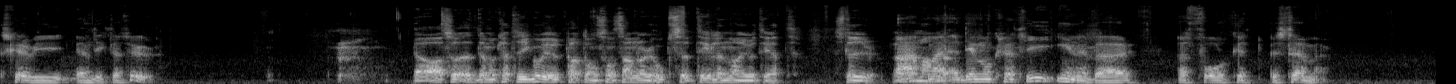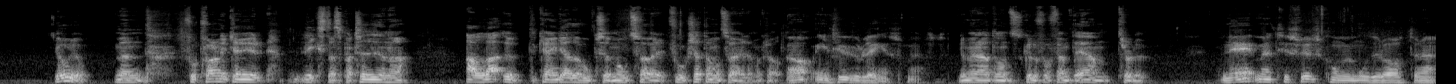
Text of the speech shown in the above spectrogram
ska det bli en diktatur? Ja, alltså demokrati går ju ut på att de som samlar ihop sig till en majoritet styr över de Ah, andra. men demokrati innebär att folket bestämmer. Jo, jo. Men fortfarande kan ju riksdagspartierna alla ut, kan ju gadda ihop sig mot Sverige, fortsätta mot Sverigedemokraterna. Ja, inte hur länge som helst. Du menar att de skulle få 51 tror du? Nej, men till slut kommer Moderaterna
